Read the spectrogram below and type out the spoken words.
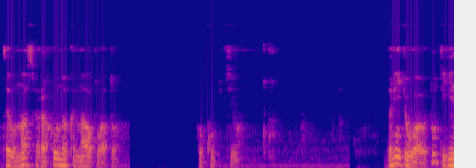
Це у нас рахунок на оплату покупцю. Зверніть увагу, тут є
